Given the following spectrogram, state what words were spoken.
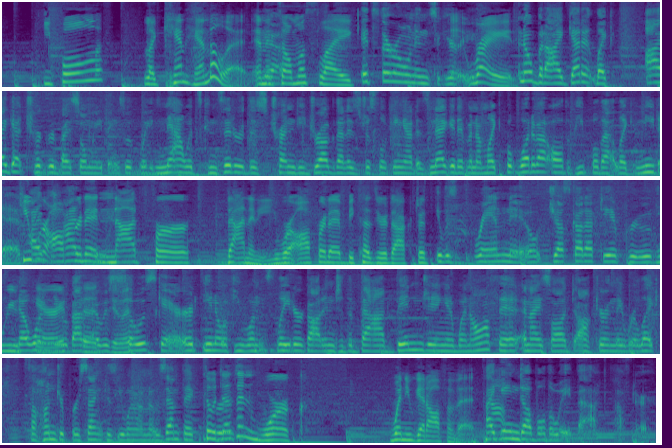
people like can't handle it, and it's almost like it's their own insecurity. Right. No, but I get it. Like, I get triggered by so many things with weight. Now it's considered this trendy drug that is just looking at as negative, and I'm like, but what about all the people that like need it? you I've were offered it some- not for vanity. You were offered it because your doctor. It was brand new, just got FDA approved. No one knew about it. I was do it? so scared. You know, if you once later got into the bad binging and went off it, and I saw a doctor and they were like, it's 100% because you went on Ozempic. So it doesn't work when you get off of it. I gained double the weight back after.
